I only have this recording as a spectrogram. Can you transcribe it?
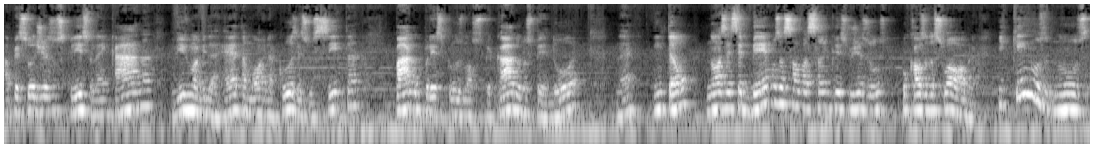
a pessoa de Jesus Cristo, né? encarna, vive uma vida reta, morre na cruz, ressuscita, paga o preço pelos nossos pecados, nos perdoa. Né? Então, nós recebemos a salvação em Cristo Jesus por causa da sua obra. E quem nos, nos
